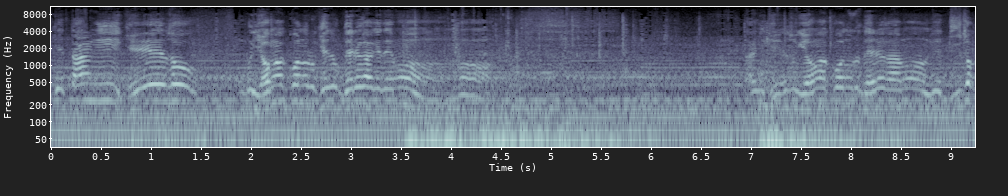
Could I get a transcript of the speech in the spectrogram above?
이게 땅이 계속 뭐 영하권으로 계속 내려가게 되면 뭐 땅이 계속 영하권으로 내려가면 이게 누적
